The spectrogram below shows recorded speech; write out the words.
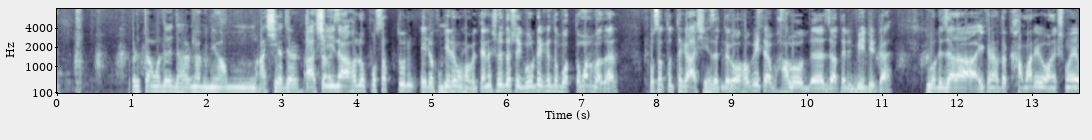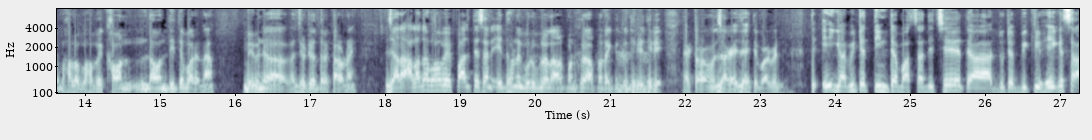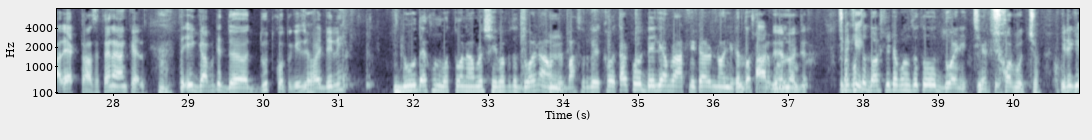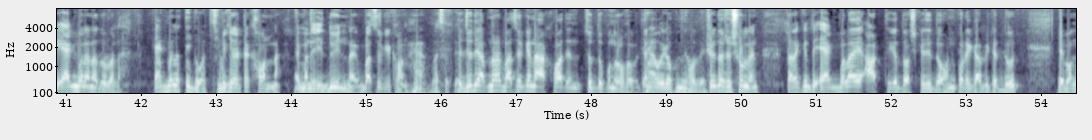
ওটা তো আমাদের ধারণা মিনিমাম আশি হাজার। আশি না হলো পঁচাত্তর এরকম এরকম হবে। তাই না? সেই দর্শক গরুটা কিন্তু বর্তমান বাজার পঁচাত্তর থেকে আশি হাজার টাকা হবে। এটা ভালো জাতের বিট এটা। গরু যারা এখানে হয়তো খামারে অনেক সময় ভালোভাবে খাওয়ান দাওয়ান দিতে পারে না বিভিন্ন জটিলতার কারণে যারা আলাদাভাবে পালতে চান এই ধরনের গরুগুলো লালন করে আপনারা কিন্তু ধীরে ধীরে একটা জায়গায় যাইতে পারবেন। তো এই গাভীটা তিনটা বাচ্চা দিচ্ছে দুটো বিক্রি হয়ে গেছে আর একটা আছে তাই না আঙ্কেল? তো এই গাভীটার দুধ কত কেজি হয় ডেলি দুধ এখন বর্তমানে আমরা সেভাবে তো দোয়াই না আমাদের বাছুরকে খাওয়াই তারপর ডেলি আমরা আট লিটার নয় লিটার দশ আট লিটার। সর্বোচ্চ দশ লিটার পর্যন্ত তো দোয়াই নিচ্ছি আর কি। সর্বোচ্চ? এটা কি এক বেলা না দুবেলা? এক বেলাতেই দোয়াচ্ছি। বিকেল একটা খাওয়ান না। মানে এই দুই না বাছুরকে খাওয়ান। হ্যাঁ বাছুরকে। যদি আপনারা বাছুরকে না খাওয়াতেন চোদ্দ পনেরো হবে তাই হ্যাঁ ওই রকমই হবে। সেই দর্শক শুনলেন তারা কিন্তু এক বেলায় আট থেকে দশ কেজি দহন করে গাভীটার দুধ এবং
